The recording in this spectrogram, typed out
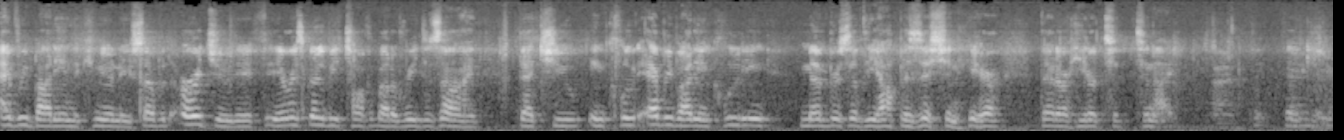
everybody in the community. So I would urge you, that if there is going to be talk about a redesign, that you include everybody, including members of the opposition here that are here tonight. Thank you. Thank you.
